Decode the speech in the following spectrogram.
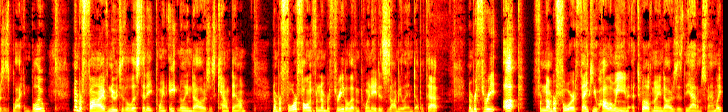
is Black and Blue. Number five, new to the list at $8.8 million, is Countdown. Number four, falling from number three at 11.8, is Zombieland Double Tap. Number three, up from number four, Thank You Halloween, at $12 million, is The Addams Family.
